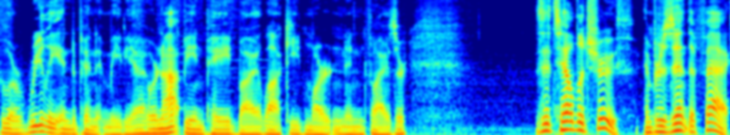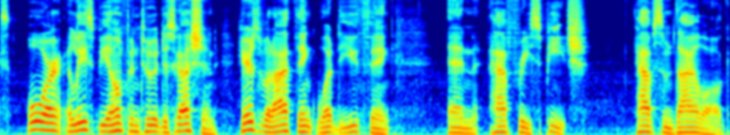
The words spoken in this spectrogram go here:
who are really independent media, who are not being paid by Lockheed Martin and Pfizer, to tell the truth and present the facts, or at least be open to a discussion. Here's what I think. What do you think? And have free speech, have some dialogue.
